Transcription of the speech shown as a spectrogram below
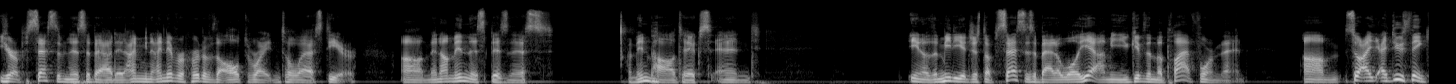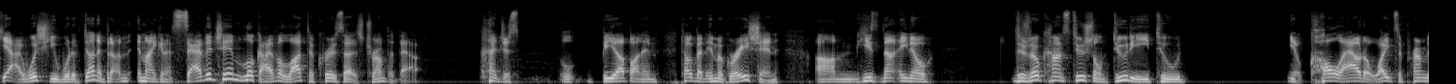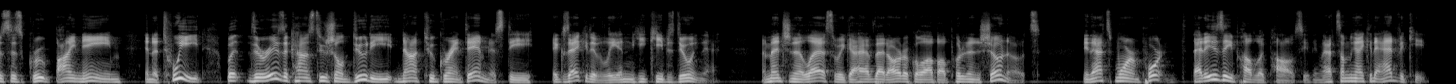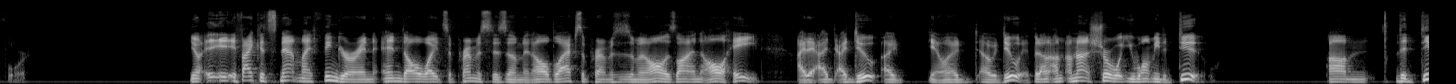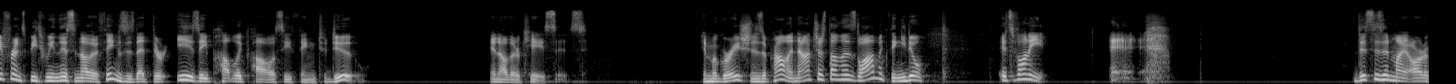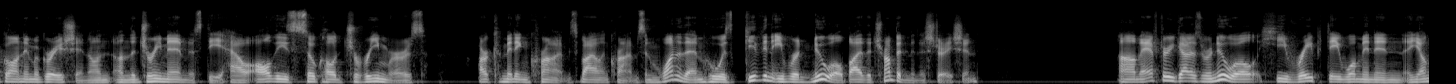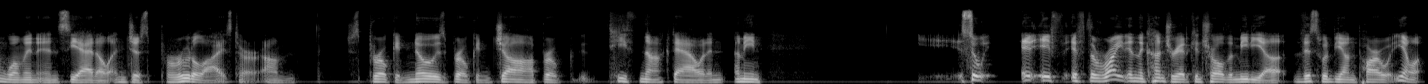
your obsessiveness about it. I mean, I never heard of the alt right until last year, um, and I'm in this business. I'm in politics, and you know the media just obsesses about it. Well, yeah, I mean, you give them a platform then. Um, so I, I, do think, yeah, I wish he would have done it, but I'm, am I going to savage him? Look, I have a lot to criticize Trump about. I just beat up on him. Talk about immigration. Um, he's not, you know, there's no constitutional duty to you know call out a white supremacist group by name in a tweet but there is a constitutional duty not to grant amnesty executively and he keeps doing that. I mentioned it last week. I have that article up. I'll put it in show notes. I mean that's more important. That is a public policy thing. That's something i can advocate for. You know if i could snap my finger and end all white supremacism and all black supremacism and all islam and all hate i i, I do i you know I, I would do it. But I'm, I'm not sure what you want me to do um the difference between this and other things is that there is a public policy thing to do in other cases. Immigration is a problem, and not just on the Islamic thing. You know, it's funny. Eh, this is in my article on immigration, on, on the dream amnesty, how all these so called dreamers are committing crimes, violent crimes. And one of them, who was given a renewal by the Trump administration, um, after he got his renewal, he raped a woman in a young woman in Seattle and just brutalized her. Um, just broken nose, broken jaw, broke teeth knocked out, and I mean, so if if the right in the country had control of the media, this would be on par with you know.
